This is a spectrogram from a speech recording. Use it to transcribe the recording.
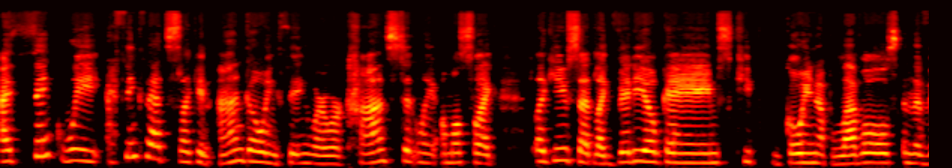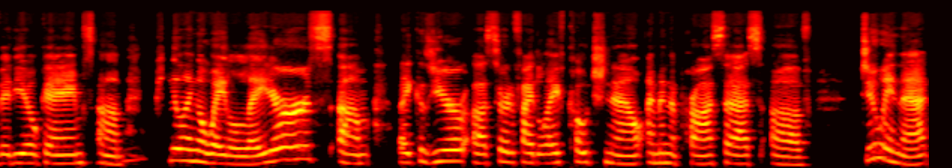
I think we, I think that's like an ongoing thing where we're constantly almost like, like you said, like video games, keep going up levels in the video games, um, Mhm. peeling away layers. Um, like, because you're a certified life coach now, I'm in the process of doing that,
